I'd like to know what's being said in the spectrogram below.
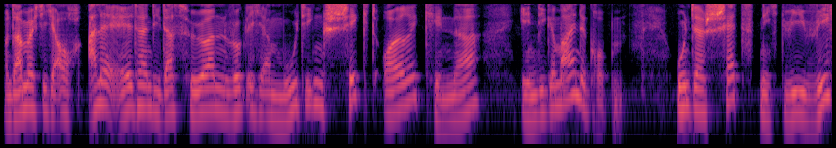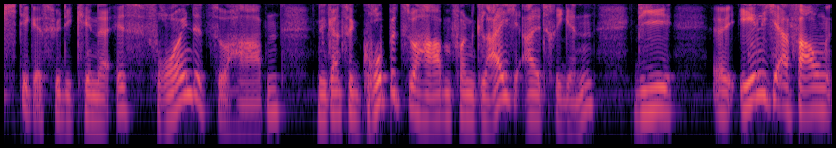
Und da möchte ich auch alle Eltern, die das hören, wirklich ermutigen, schickt eure Kinder in die Gemeindegruppen. Unterschätzt nicht, wie wichtig es für die Kinder ist, Freunde zu haben, eine ganze Gruppe zu haben von Gleichaltrigen, die äh, ähnliche Erfahrungen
